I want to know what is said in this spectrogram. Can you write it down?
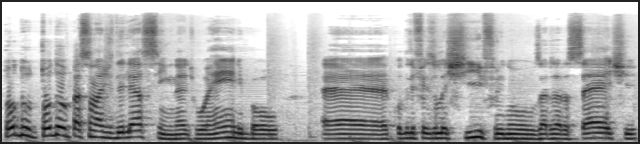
Todo, todo o personagem dele é assim, né? Tipo, Hannibal, é, quando ele fez o Le Chiffre no 007,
